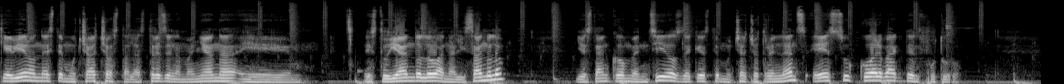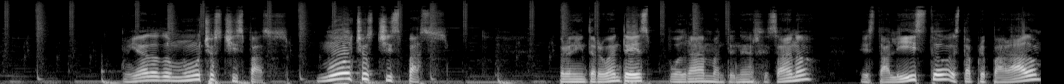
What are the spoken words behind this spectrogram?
Que vieron a este muchacho hasta las 3 de la mañana eh, estudiándolo, analizándolo. Y están convencidos de que este muchacho Trent Lance es su quarterback del futuro. Me ha dado muchos chispazos. Muchos chispazos. Pero el interrogante es, ¿podrá mantenerse sano? ¿Está listo? ¿Está preparado?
